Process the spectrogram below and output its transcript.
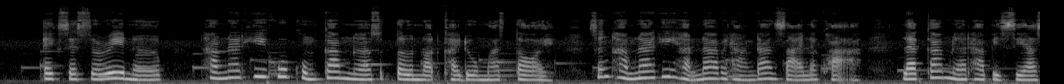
11 accessory nerve ทำหน้าที่ควบคุมกล้ามเนื้อ sternocleidomastoid ซึ่งทำหน้าที่หันหน้าไปทางด้านซ้ายและขวา และกล้ามเนื้อ trapezius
